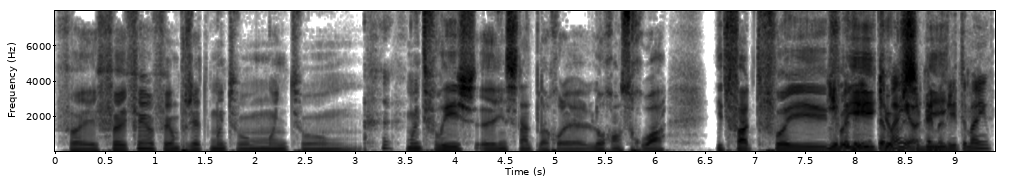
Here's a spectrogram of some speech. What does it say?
Foi, foi, foi, foi um projeto muito, muito, muito feliz, eh, ensinado pela Laurence Roy e de facto foi, e foi aí que também, eu percebi. Madrid também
